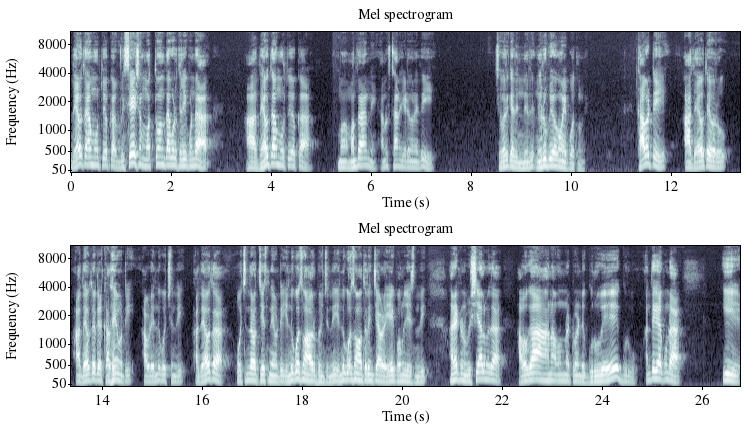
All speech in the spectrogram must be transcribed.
దేవతామూర్తి యొక్క విశేషం మొత్తం అంతా కూడా తెలియకుండా ఆ దేవతామూర్తి యొక్క మ- మంత్రాన్ని అనుష్ఠానం చేయడం అనేది చివరికి అది నిరు నిరుపయోగం అయిపోతుంది కాబట్టి ఆ దేవత ఎవరు? ఆ దేవత యొక్క కథ ఏమిటి? ఆవిడ ఎందుకు వచ్చింది? ఆ దేవత వచ్చిన తర్వాత చేసింది ఏమిటి? ఎందుకోసం ఆవిర్భవించింది? ఎందుకోసం అవతరించి ఆవిడ ఏ పనులు చేసింది? అనేటువంటి విషయాల మీద అవగాహన ఉన్నటువంటి గురువే గురువు. అంతేకాకుండా ఈ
